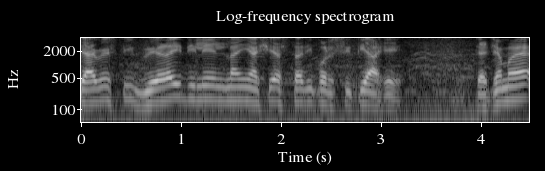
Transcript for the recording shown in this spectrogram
त्यावेळेस ती वेळही दिलेली नाही अशी असणारी परिस्थिती आहे. त्याच्यामुळे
